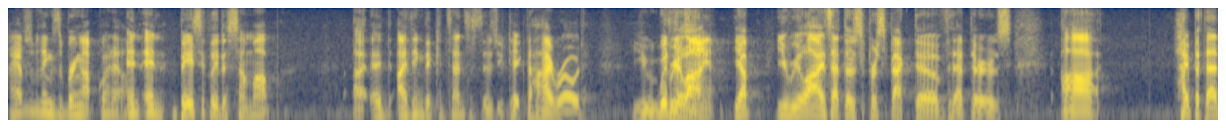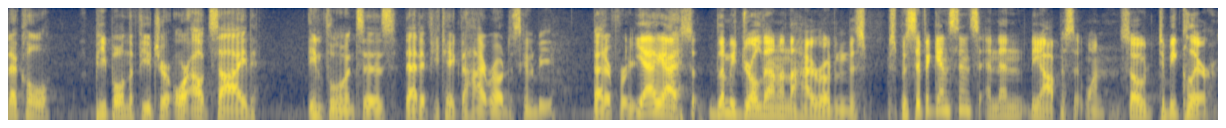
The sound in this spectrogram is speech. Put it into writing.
I have some things to bring up. Go ahead, Al. And and basically to sum up, uh, it, I think the consensus is you take the high road. You With the realize, client. Yep. You realize that there's perspective, that there's uh, hypothetical people in the future or outside influences. That if you take the high road, it's going to be better for you. Yeah, yeah. So let me drill down on the high road in this specific instance and then the opposite one. So to be clear,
